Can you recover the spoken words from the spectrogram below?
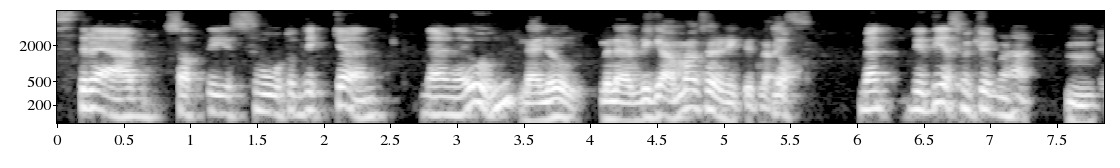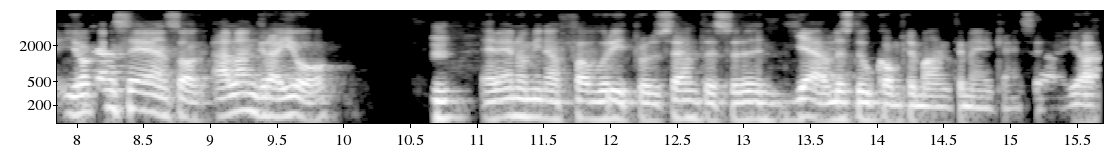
sträv så att det är svårt att dricka den när den är ung. När den är ung. Men när den blir gammal så är den riktigt nice. Ja. Men det är det som är kul med den här. Jag kan säga en sak. Alain Graiot Mm. är en av mina favoritproducenter. Så det är en jävligt stor komplimang till mig kan jag säga. Jag,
